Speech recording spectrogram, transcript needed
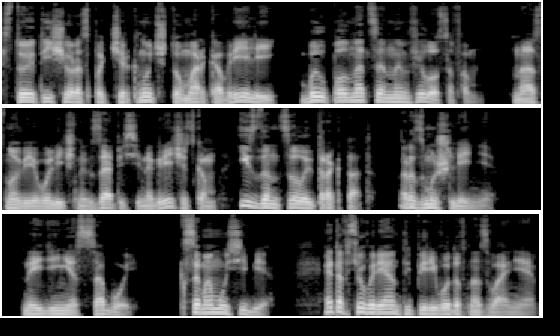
Стоит еще раз подчеркнуть, что Марк Аврелий был полноценным философом. На основе его личных записей на греческом издан целый трактат «Размышления». Наедине с собой, к самому себе. Это все варианты переводов названия.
